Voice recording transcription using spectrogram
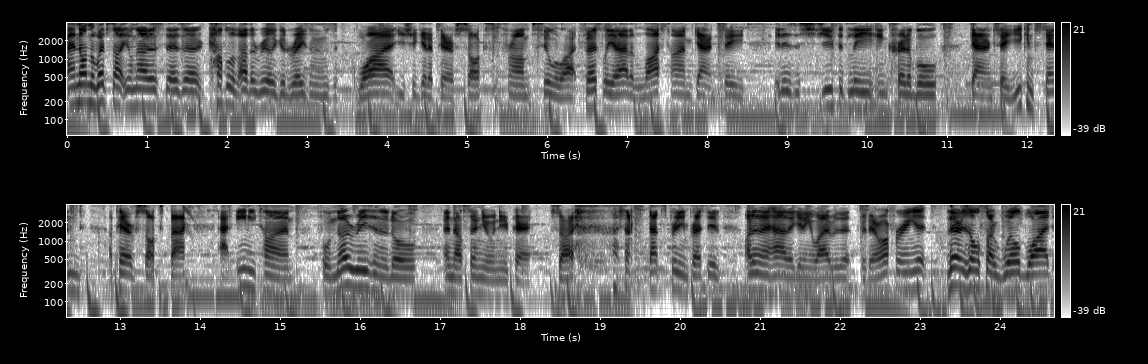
And on the website, you'll notice there's a couple of other really good reasons why you should get a pair of socks from Silverlight. Firstly, I have a lifetime guarantee. It is a stupidly incredible guarantee. You can send a pair of socks back at any time for no reason at all and they'll send you a new pair. So that's pretty impressive. I don't know how they're getting away with it, but they're offering it. There is also worldwide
